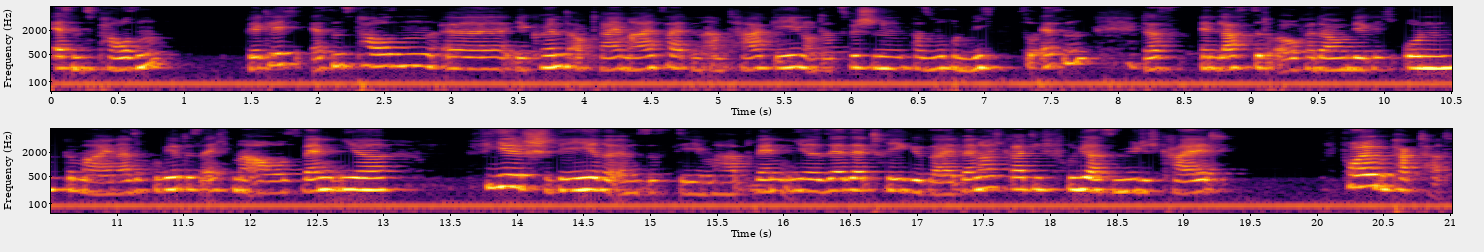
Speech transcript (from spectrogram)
Essenspausen. Wirklich, Essenspausen. Äh, ihr könnt auf drei Mahlzeiten am Tag gehen und dazwischen versuchen, nichts zu essen. Das entlastet eure Verdauung wirklich ungemein. Also probiert es echt mal aus. Wenn ihr viel Schwere im System habt, wenn ihr sehr, sehr träge seid, wenn euch gerade die Frühjahrsmüdigkeit vollgepackt hat,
